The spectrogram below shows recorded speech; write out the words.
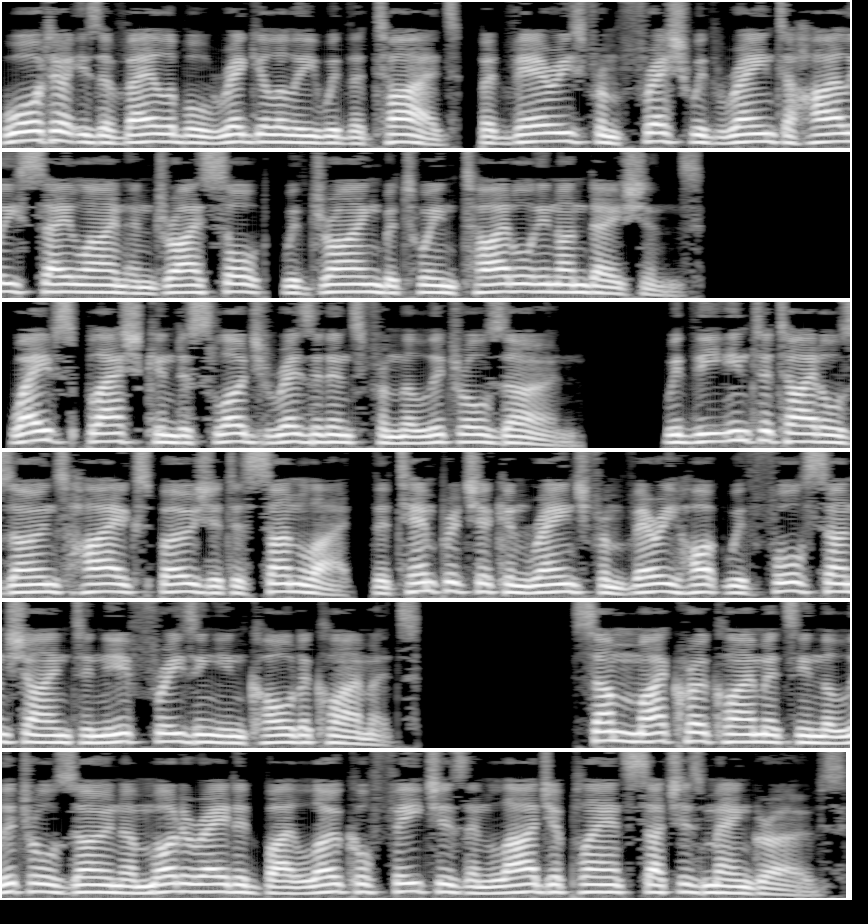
Water is available regularly with the tides, but varies from fresh with rain to highly saline and dry salt, with drying between tidal inundations. Wave splash can dislodge residents from the littoral zone. With the intertidal zone's high exposure to sunlight, the temperature can range from very hot with full sunshine to near freezing in colder climates. Some microclimates in the littoral zone are moderated by local features and larger plants such as mangroves.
